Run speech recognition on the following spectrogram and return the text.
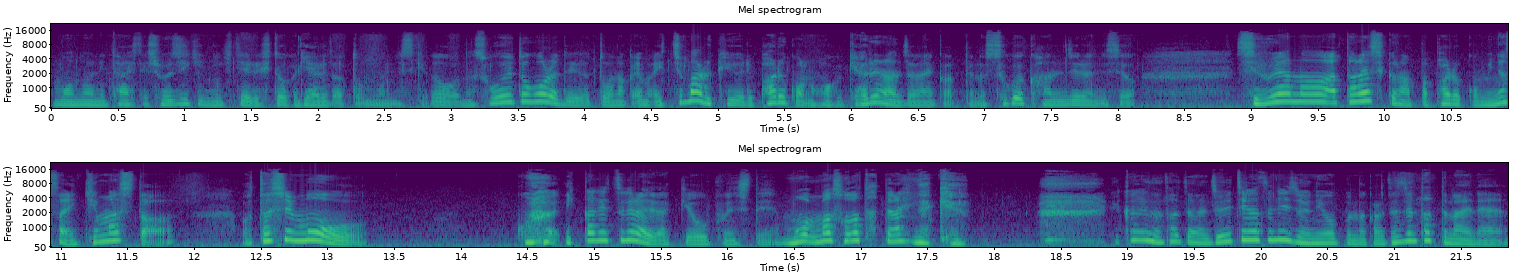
ものに対して正直に生きてる人がギャルだと思うんですけどそういうところで言うとなんか今109よりパルコの方がギャルなんじゃないかっていうのすごい感じるんですよ。渋谷の新しくなったパルコ皆さん行きました？私もうこれ1ヶ月ぐらいだっけ？オープンして。もうまあそんな経ってないんだっけ？1ヶ月も経ってない。11月22オープンだから全然経ってないね。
